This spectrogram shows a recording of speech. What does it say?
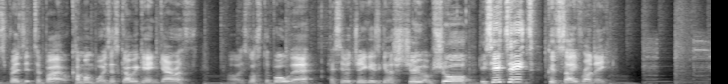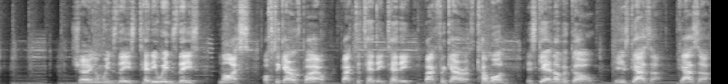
spreads it to Bale. Come on, boys, let's go again, Gareth. Oh, he's lost the ball there. Jesse Rodriguez is going to shoot, I'm sure. He's hit it! Good save, Ruddy. Sheringham wins these. Teddy wins these. Nice. Off to Gareth Bale. Back to Teddy. Teddy. Back for Gareth. Come on. Let's get another goal. Here's Gaza. Gaza.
